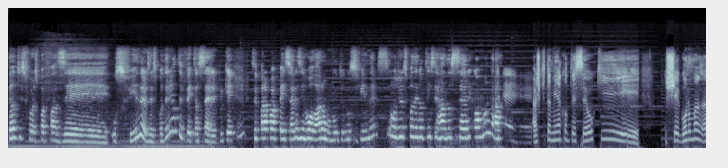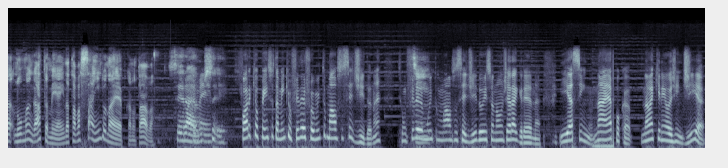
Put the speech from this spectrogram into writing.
tanto esforço para fazer os fillers, eles poderiam ter feito a série, porque se parar pra pensar, eles enrolaram muito nos fillers, onde eles poderiam ter encerrado a série igual o mangá. É, acho que também aconteceu que chegou no mangá, no mangá também, ainda tava saindo na época, não tava? Será? Também. Eu não sei. Fora que eu penso também que o filler foi muito mal sucedido, né? Se um filler Sim. é muito mal sucedido, isso não gera grana. E assim, na época, não é que nem hoje em dia,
